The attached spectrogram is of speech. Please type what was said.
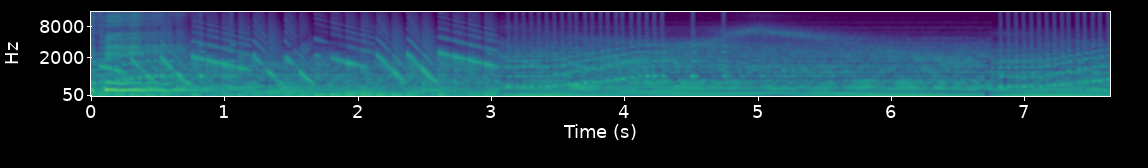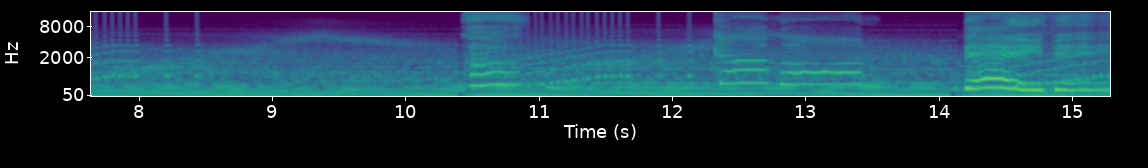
Baby. Oh, come on, baby.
